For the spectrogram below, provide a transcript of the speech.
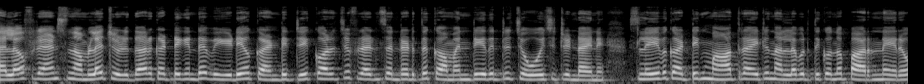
ഹലോ ഫ്രണ്ട്സ് നമ്മളെ ചുരിദാർ കട്ടിങ്ങിന്റെ വീഡിയോ കണ്ടിട്ട് കുറച്ച് ഫ്രണ്ട്സ് എന്റെ അടുത്ത് കമന്റ് ചെയ്തിട്ട് ചോദിച്ചിട്ടുണ്ടായിന്. സ്ലീവ് കട്ടിങ് മാത്രമായിട്ട് നല്ല വൃത്തിക്കൊന്ന് പറഞ്ഞുതരോ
